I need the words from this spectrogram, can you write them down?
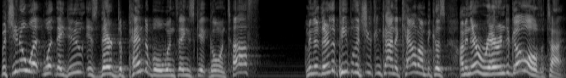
but you know what, what they do is they're dependable when things get going tough. I mean, they're the people that you can kind of count on because, I mean, they're raring to go all the time.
